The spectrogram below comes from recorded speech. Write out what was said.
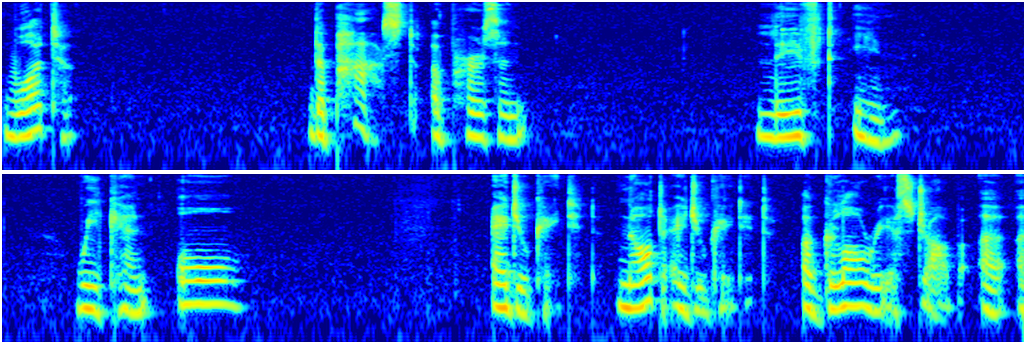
what the past a person lived in, we can all educated, not educated, a glorious job, a, a,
